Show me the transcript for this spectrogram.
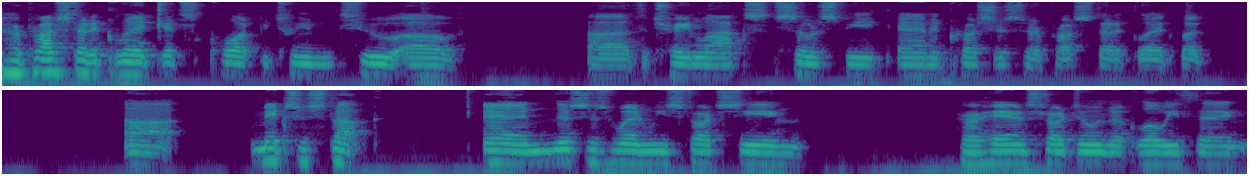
her prosthetic leg gets caught between two of uh, the train locks, so to speak, and it crushes her prosthetic leg, but uh, makes her stuck. And this is when we start seeing her hands start doing a glowy thing,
